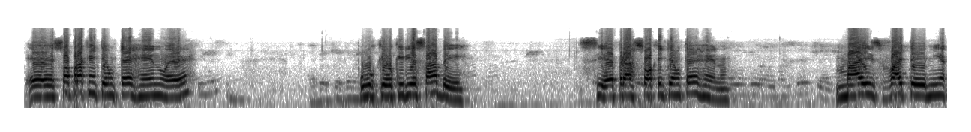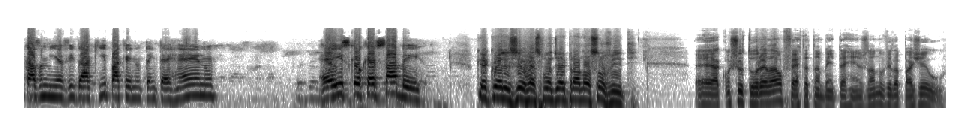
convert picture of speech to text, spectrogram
é só para quem tem um terreno, é? Porque eu queria saber se é para só quem tem um terreno. Mas vai ter Minha Casa Minha Vida aqui para quem não tem terreno. É isso que eu quero saber. O que é que o Eliseu responde aí para nosso ouvinte? É, a construtora ela oferta também terrenos lá no Vila Pajeú.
